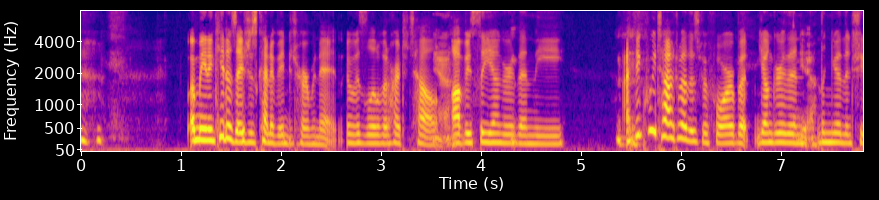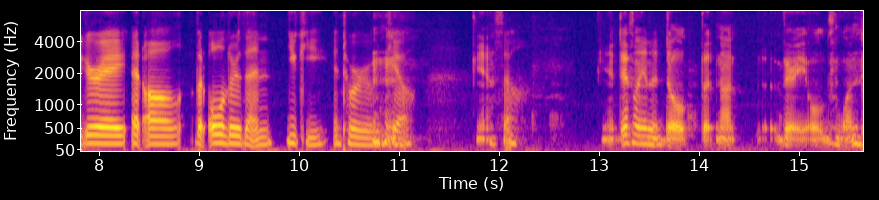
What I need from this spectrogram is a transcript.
to. I mean, Akito's age is kind of indeterminate. It was a little bit hard to tell. Yeah. Obviously, younger than the. I think we talked about this before, but younger than Yeah. younger than Shigure at all, but older than Yuki and Toru and Mhm. Kyo. Yeah. So yeah, definitely an adult, but not a very old one.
